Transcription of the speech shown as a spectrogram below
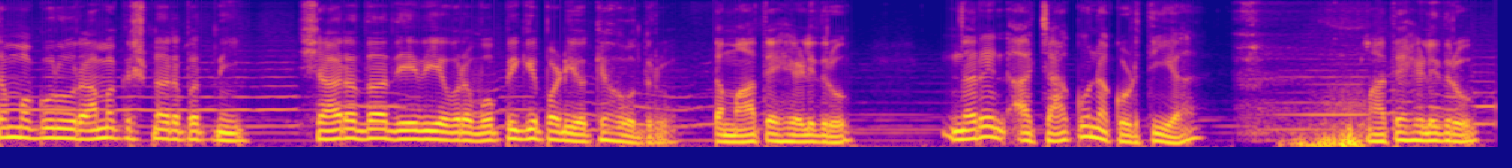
ತಮ್ಮ ಗುರು ರಾಮಕೃಷ್ಣರ ಪತ್ನಿ ಶಾರದಾ ದೇವಿಯವರ ಒಪ್ಪಿಗೆ ಪಡೆಯೋಕೆ ಹೋದ್ರು. ಮಾತೆ ಹೇಳಿದ್ರು, ನರೇನ್, ಆ ಚಾಕುನ ಕೊಡ್ತೀಯಾ? ಮಾತೆ ಹೇಳಿದ್ರು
